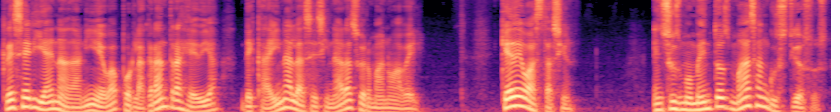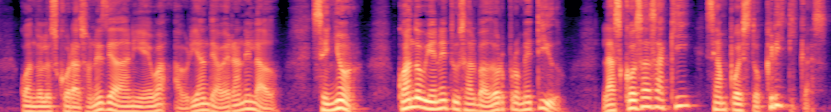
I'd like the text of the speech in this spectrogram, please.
crecería en Adán y Eva por la gran tragedia de Caín al asesinar a su hermano Abel. ¡Qué devastación! En sus momentos más angustiosos, cuando los corazones de Adán y Eva habrían de haber anhelado, Señor, ¿cuándo viene tu Salvador prometido? Las cosas aquí se han puesto críticas.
